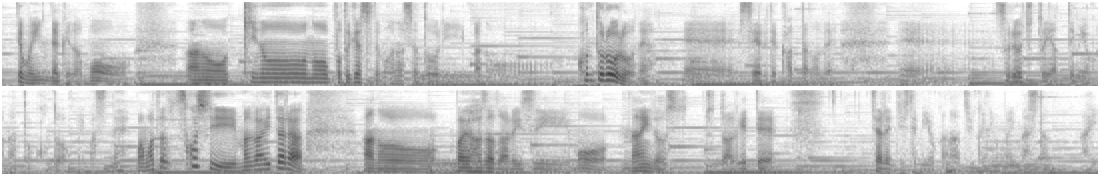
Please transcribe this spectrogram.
てもいいんだけども、あの、昨日のポッドキャストでも話した通り、あの、コントロールをね、えー、セールで買ったので、えーそれをちょっとやってみようかなと今度は思いますね。まあ、また少し間が空いたら、あの、バイオハザード RE3 も難易度をちょっと上げて、チャレンジしてみようかなというふうに思いました。はい。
